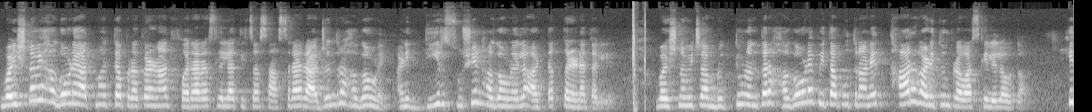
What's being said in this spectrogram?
वैष्णवी हगवणे आत्महत्या प्रकरणात फरार असलेला तिचा सासरा राजेंद्र हगवणे आणि दीर सुशील हगवणेला अटक करण्यात आली आहे. वैष्णवीच्या मृत्यूनंतर हगवणे पिता पुत्राने थार गाडीतून प्रवास केलेला होता. ही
